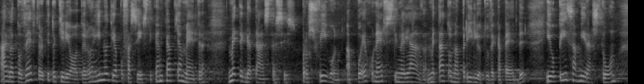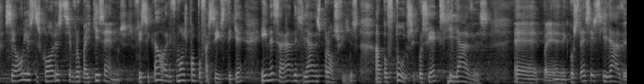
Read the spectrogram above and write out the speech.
Αλλά το δεύτερο και το κυριότερο είναι ότι αποφασίστηκαν κάποια μέτρα μετεγκατάστασης προσφύγων που έχουν έρθει στην Ελλάδα μετά τον Απρίλιο του 2015, οι οποίοι θα μοιραστούν σε όλες τις χώρες της Ευρωπαϊκής Ένωσης. Φυσικά ο αριθμός που αποφασίστηκε είναι 40.000 πρόσφυγες. Από αυτούς 26.000 24.000 ε,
